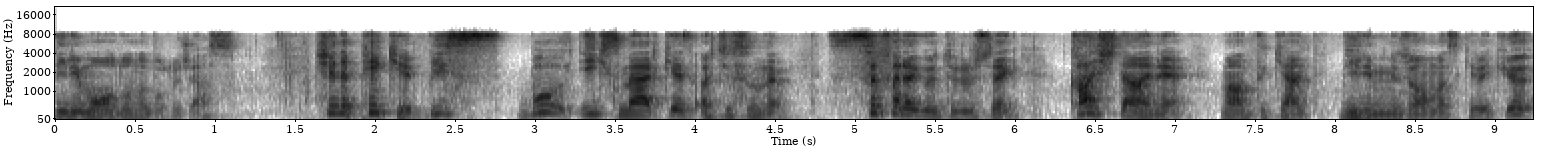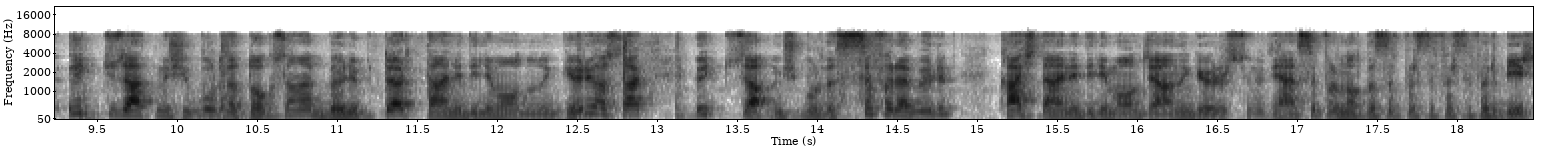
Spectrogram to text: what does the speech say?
dilim olduğunu bulacağız. Şimdi peki biz bu x merkez açısını sıfıra götürürsek kaç tane mantıken dilimimiz olması gerekiyor? 360'ı burada 90'a bölüp 4 tane dilim olduğunu görüyorsak 360 burada sıfıra bölüp kaç tane dilim olacağını görürsünüz. Yani 0.0001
